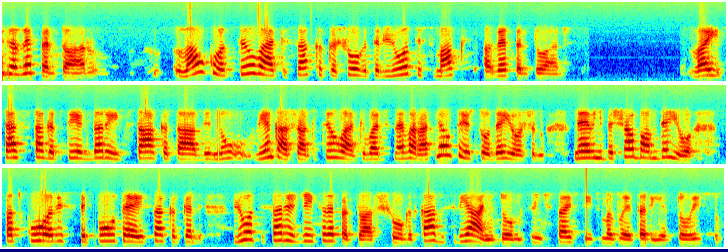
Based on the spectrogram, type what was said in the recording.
ir ar repertuāru? Laukos cilvēki saka, ka šogad ir ļoti smags repertuārs. Vai tas tagad tiek darīts tā, ka tādi nu, vienkāršāki cilvēki vairs nevar atļauties to dejošanu? Nē, viņi bez šaubām dejo. Pat koristi pūtēji saka, ka ļoti sarežģīts repertuārs šogad. Kādas ir Jāņa domas? Viņš saistīts mazliet arī ar to visu.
